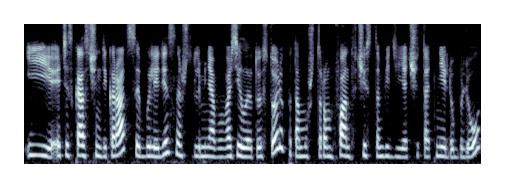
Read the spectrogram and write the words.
и эти сказочные декорации были единственное, что для меня вывозило эту историю, потому что ромфант в чистом виде я читать не люблю.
